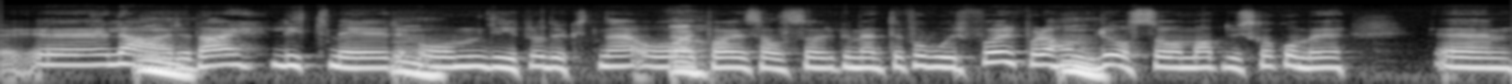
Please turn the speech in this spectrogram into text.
eh, lære deg litt mer om de produktene og Ja. et par salgsargumenter for hvorfor. For det handler jo også om at du skal komme eh,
